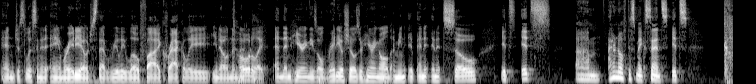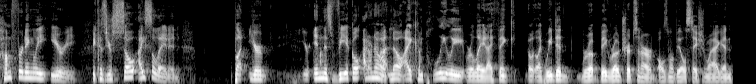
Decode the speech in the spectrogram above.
and just listening to AM radio, just that really lo-fi, crackly, you know, and then the- Totally. and then hearing these old radio shows or hearing old. I mean, it, and it, and it's so, it's it's. Um, I don't know if this makes sense. It's comfortingly eerie because you're so isolated, but you're you're in this vehicle. I don't know. Uh, no, I completely relate. I think oh, like we did ro- big road trips in our Oldsmobile station wagon,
